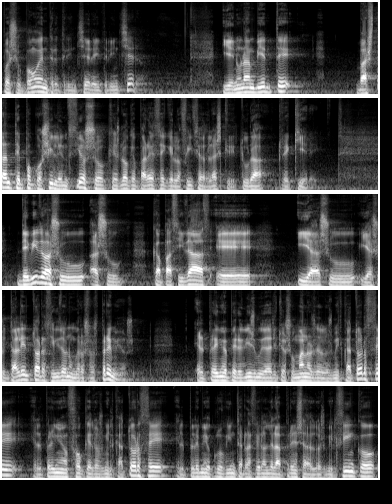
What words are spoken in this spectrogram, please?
pues supongo entre trinchera y trinchera y en un ambiente bastante poco silencioso, que es lo que parece que el oficio de la escritura requiere. Debido a su, a su capacidad eh, y, a su, y a su talento, ha recibido numerosos premios. El Premio Periodismo y Derechos Humanos de 2014, el Premio Enfoque 2014, el Premio Club Internacional de la Prensa del 2005,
